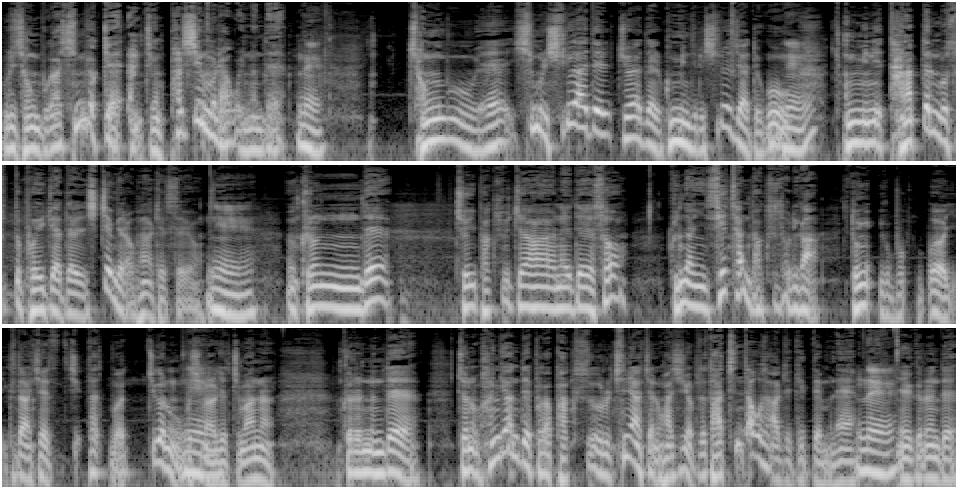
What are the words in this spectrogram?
우리 정부가 심겹게 지금 팔씨름을 하고 있는데 네. 정부에 힘을 실어야 될 줘야 될 국민들이 실어줘야 되고 네. 국민이 단합되는 모습도 보여줘야 될 시점이라고 생각했어요. 네. 어, 그런데 저희 박수잔에 대해서 굉장히 세찬 박수 소리가 동 이거 뭐, 뭐, 그 당시에 찍, 사- 뭐 찍어놓은 거 보시면 네. 알겠지만은 그랬는데 저는 황교안 대표가 박수를 치냐 저는 관심이 없어 다 친다고 생각했기 때문에 네. 예 그런데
